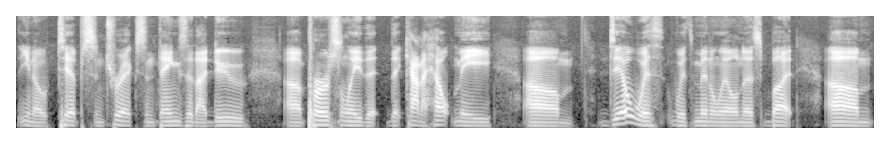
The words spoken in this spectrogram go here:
you know tips and tricks and things that I do uh, personally that that kind of help me um, deal with with mental illness. But um,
